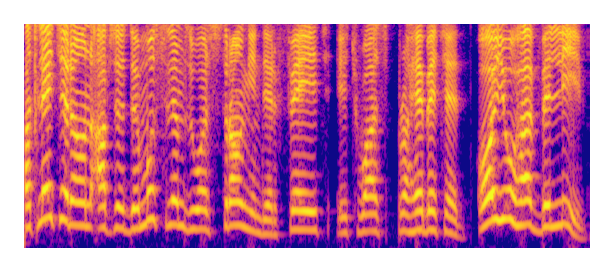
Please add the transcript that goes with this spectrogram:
But later on, after the Muslims were strong in their faith, it was prohibited. All you have believed.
